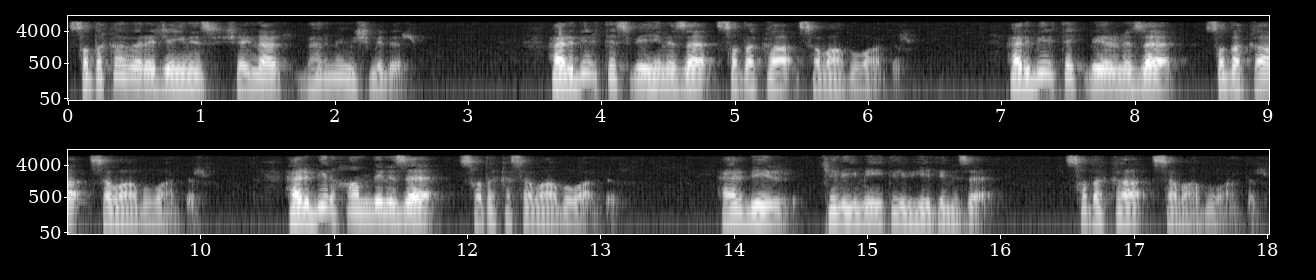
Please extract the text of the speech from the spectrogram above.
sadaka vereceğiniz şeyler vermemiş midir? Her bir tesbihinize sadaka sevabı vardır. Her bir tekbirinize sadaka sevabı vardır. Her bir hamdenize sadaka sevabı vardır. Her bir kelime-i tevhidinize sadaka sevabı vardır.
